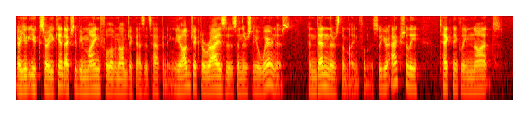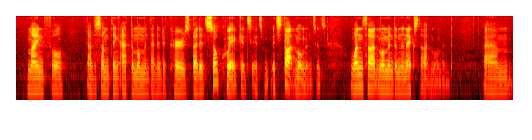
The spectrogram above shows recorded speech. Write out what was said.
Or you, you, sorry, you can't actually be mindful of an object as it's happening. The object arises and there's the awareness, and then there's the mindfulness. So you're actually technically not mindful of something at the moment that it occurs, but it's so quick, it's, it's, it's thought moments, it's one thought moment and the next thought moment. Um,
